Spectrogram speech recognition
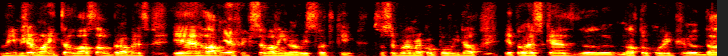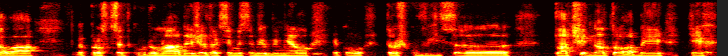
Vím, že majitel Václav Brabec je hlavně fixovaný na výsledky. Co se budeme jako povídat, je to hezké eh, na to, kolik dává prostředků do mládeže, tak si myslím, že by měl jako trošku víc eh, tlačit na to, aby těch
